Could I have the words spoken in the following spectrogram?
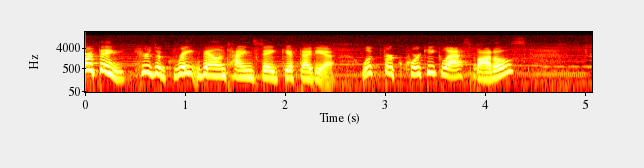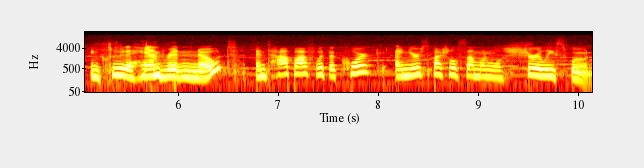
More thing. Here's a great Valentine's Day gift idea. Look for quirky glass bottles, include a handwritten note, and top off with a cork, and your special someone will surely swoon.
